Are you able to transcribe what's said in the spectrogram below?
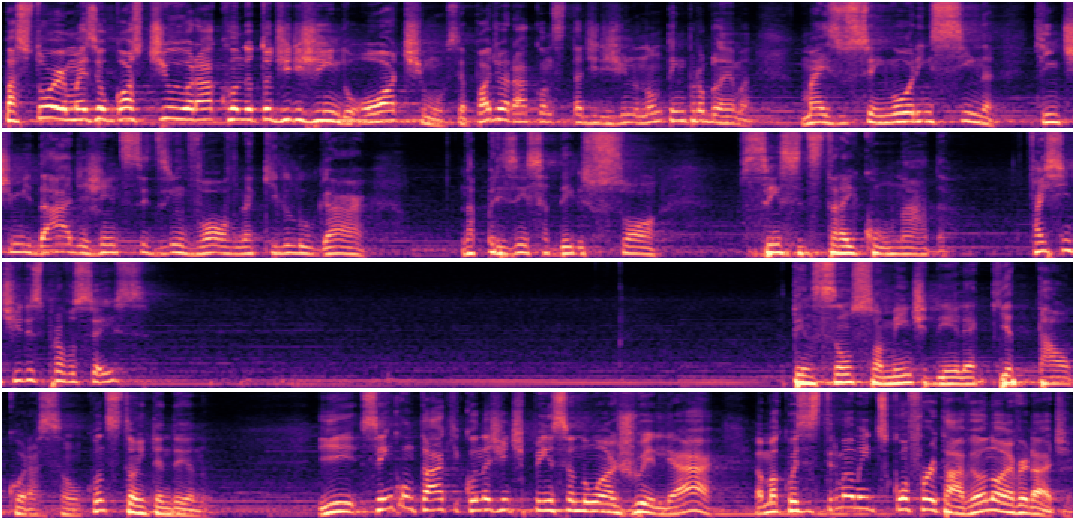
Pastor, mas eu gosto de orar quando eu estou dirigindo. Ótimo, você pode orar quando você está dirigindo, não tem problema. Mas o Senhor ensina que intimidade a gente se desenvolve naquele lugar, na presença dele só, sem se distrair com nada. Faz sentido isso para vocês? Atenção somente dele é quietar o coração. Quantos estão entendendo? E sem contar que quando a gente pensa num ajoelhar, é uma coisa extremamente desconfortável, não é verdade?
